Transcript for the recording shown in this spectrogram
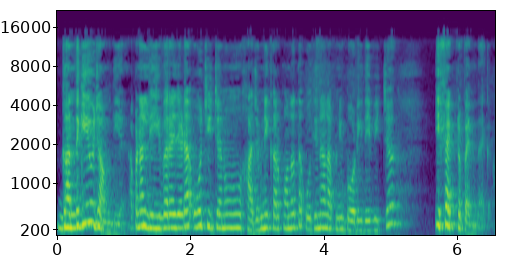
ਗੰਦਗੀ ਹੋ ਜਾਂਦੀ ਹੈ। ਆਪਣਾ ਲੀਵਰ ਹੈ ਜਿਹੜਾ, ਉਹ ਚੀਜ਼ਾਂ ਨੂੰ ਹਜਮ ਨਹੀਂ ਕਰ ਪਾਉਂਦਾ ਤਾਂ ਉਹਦੇ ਨਾਲ ਆਪਣੀ ਬਾਡੀ ਦੇ ਵਿੱਚ ਇਫੈਕਟ ਪੈਂਦਾ ਹੈਗਾ।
